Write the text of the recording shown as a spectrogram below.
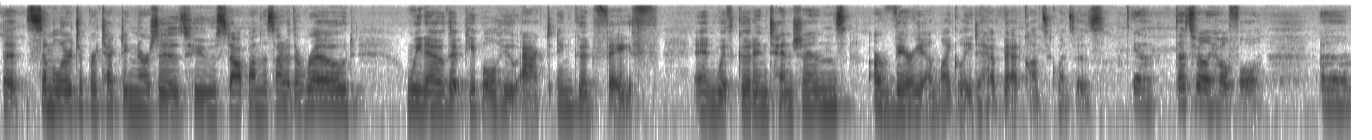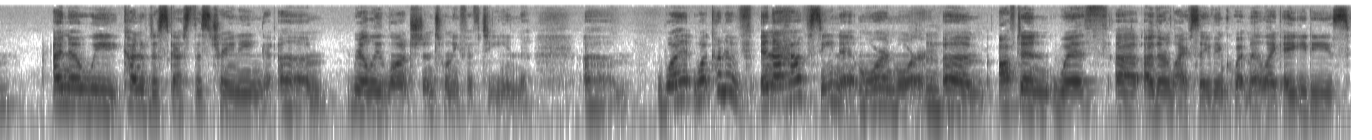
that, similar to protecting nurses who stop on the side of the road, we know that people who act in good faith and with good intentions are very unlikely to have bad consequences. Yeah, that's really helpful. Um, I know we kind of discussed this training um, really launched in 2015. Um, what what kind of and I have seen it more and more mm-hmm. um, often with uh, other life saving equipment like AEDs.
